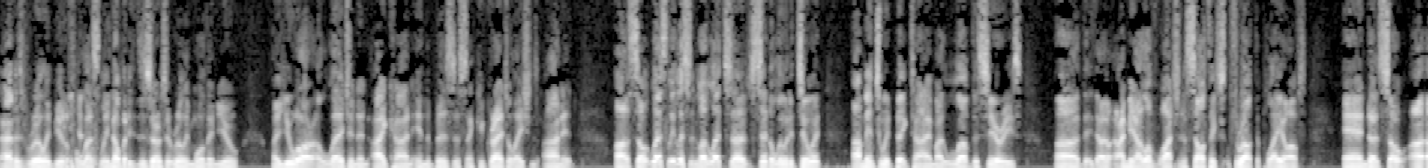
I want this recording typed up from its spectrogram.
That is really beautiful, Leslie. Nobody deserves it really more than you. Uh, you are a legend and icon in the business, and congratulations on it. Uh, so, Leslie, listen, let's uh, Sid alluded to it. I'm into it big time. I love the series. Uh, uh, I mean, I love watching the Celtics throughout the playoffs. And uh, so, uh,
